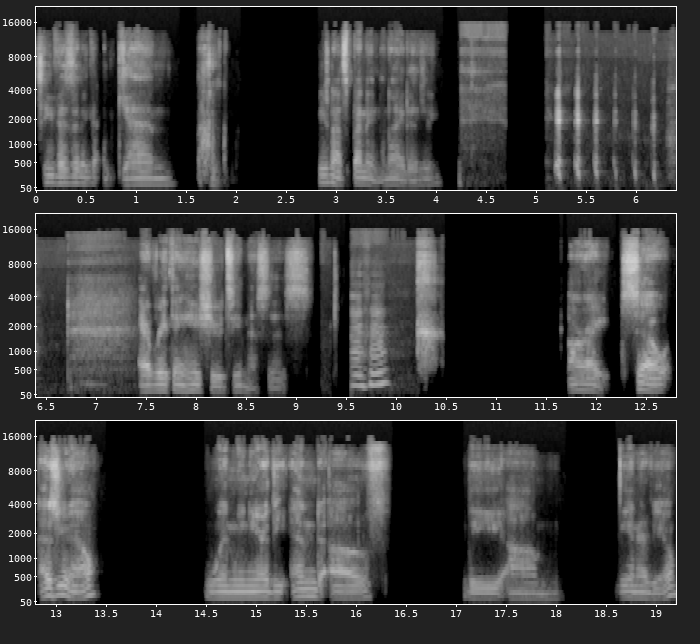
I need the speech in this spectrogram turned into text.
Is he visiting again? He's not spending the night, is he? Everything he shoots, he misses. mm-hmm. All right. So, as you know, when we near the end of the um the interview,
